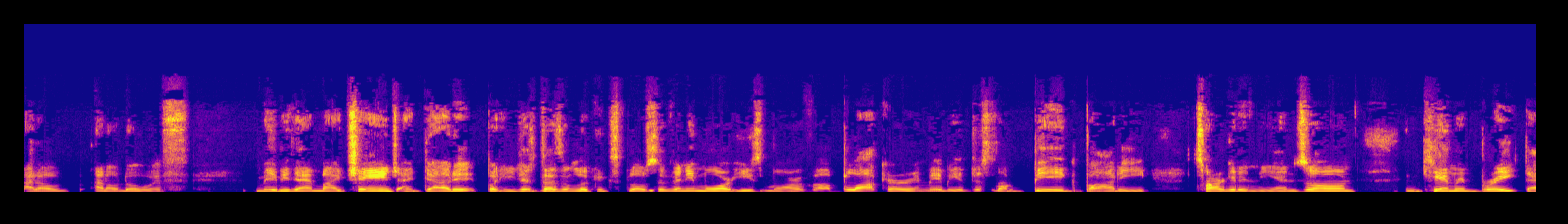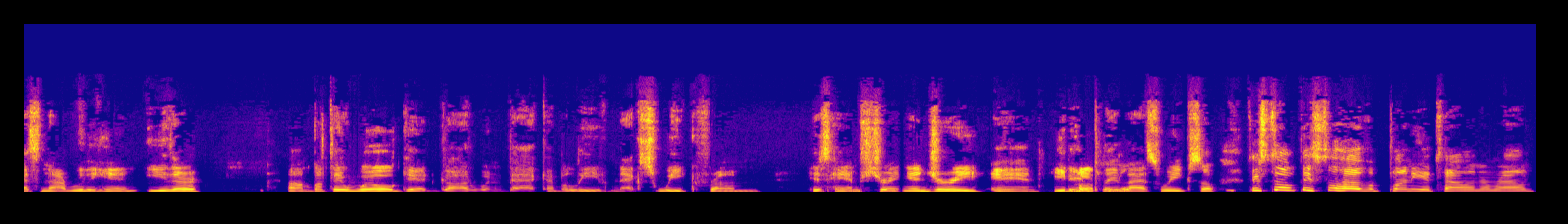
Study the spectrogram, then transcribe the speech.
I don't I don't know if maybe that might change. I doubt it, but he just doesn't look explosive anymore. He's more of a blocker and maybe just a big body target in the end zone. And Cameron Brate, that's not really him either. Um, but they will get Godwin back, I believe, next week from his hamstring injury, and he didn't play last week. So they still they still have plenty of talent around,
